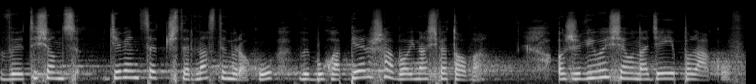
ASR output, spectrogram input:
W 1914 roku wybuchła pierwsza wojna światowa. Ożywiły się nadzieje Polaków.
